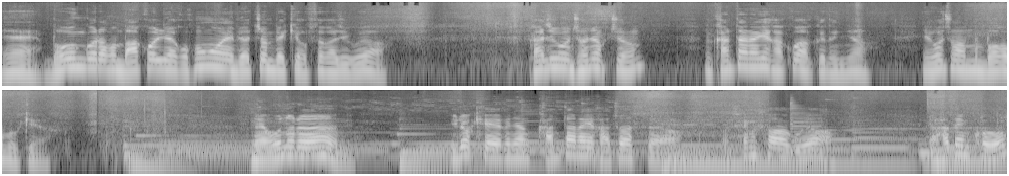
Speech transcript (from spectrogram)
예, 먹은 거라고 막걸리하고 홍어에 몇 점밖에 없어가지고요. 가지고 온 저녁 좀 간단하게 갖고 왔거든요. 이거 좀 한번 먹어볼게요. 네, 오늘은 이렇게 그냥 간단하게 가져왔어요. 생수하고요. 하덴코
